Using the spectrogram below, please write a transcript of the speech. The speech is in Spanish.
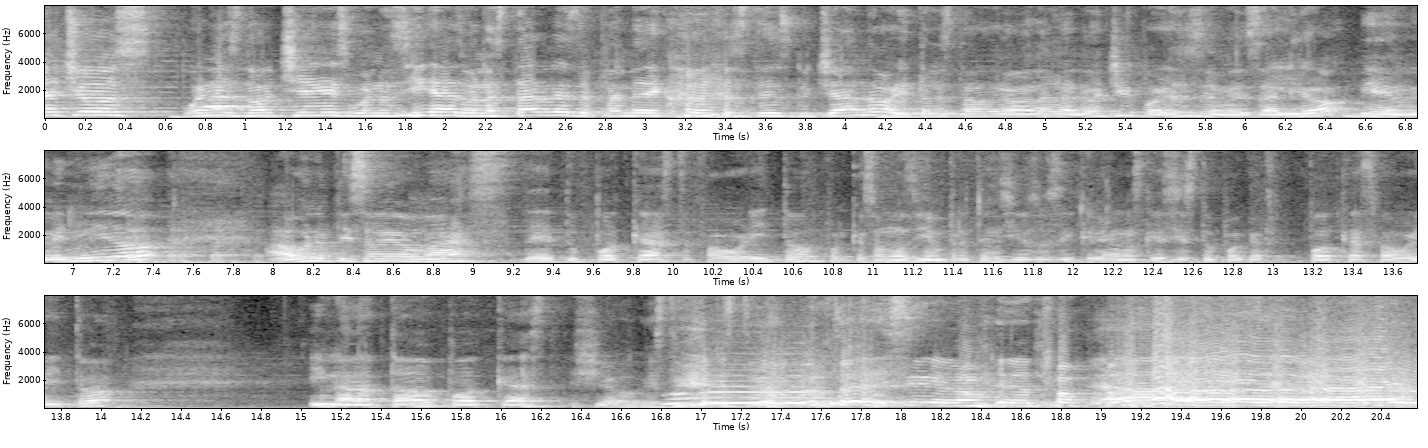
Muchachos, buenas noches, buenos días, buenas tardes, depende de cuándo lo estés escuchando. Ahorita lo estamos grabando en la noche y por eso se me salió. Bienvenido a un episodio más de tu podcast favorito, porque somos bien pretenciosos y creemos que sí es tu podcast favorito. Inadaptado Podcast Show. Estuve, estuve a punto de decir el nombre de otro podcast. Ay,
